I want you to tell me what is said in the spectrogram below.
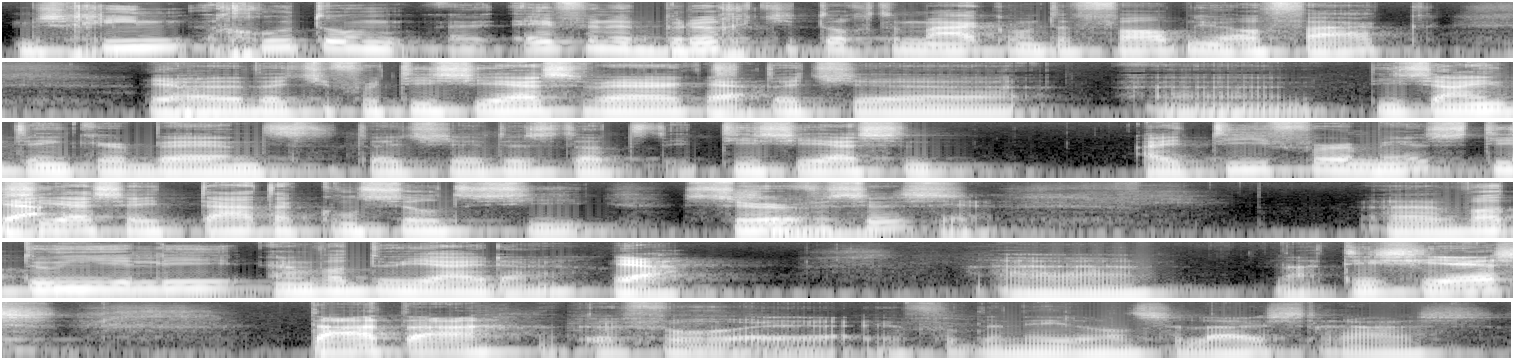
misschien goed om even het bruggetje toch te maken, want er valt nu al vaak. Ja. dat je voor TCS werkt, ja. dat je design thinker bent, dat je dus dat TCS een IT-firm is. TCS heet Tata Consultancy Services. wat doen jullie en wat doe jij daar? Ja, nou, TCS, Tata, voor, voor de Nederlandse luisteraars,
